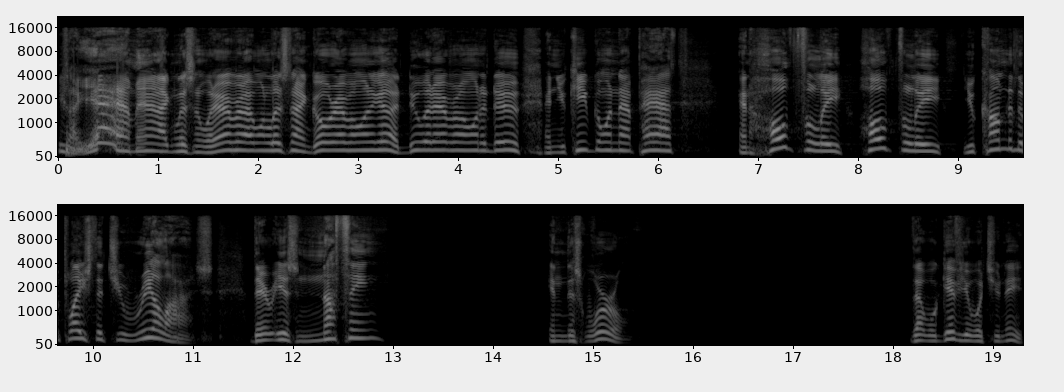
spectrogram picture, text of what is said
He's like, yeah, man, I can listen to whatever I want to listen to. I can go wherever I want to go. I do whatever I want to do. And you keep going that path. And hopefully, hopefully, you come to the place that you realize there is nothing in this world that will give you what you need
